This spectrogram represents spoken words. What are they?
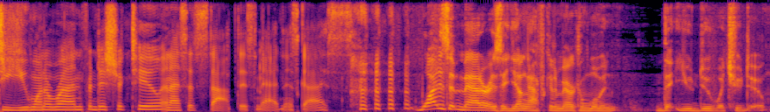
Do you want to run for District 2? And I said, Stop this madness, guys. Why does it matter as a young African American woman that you do what you do?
